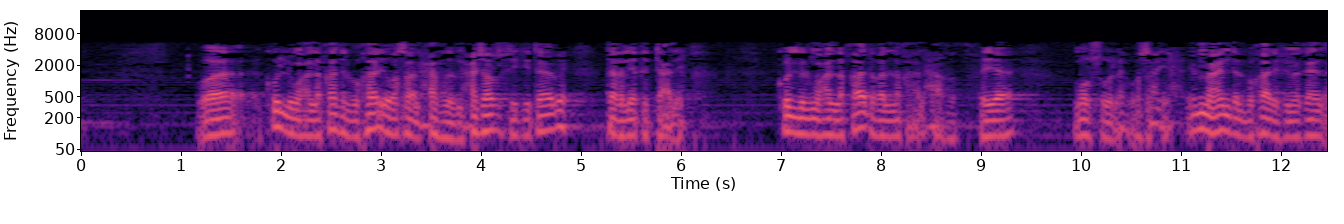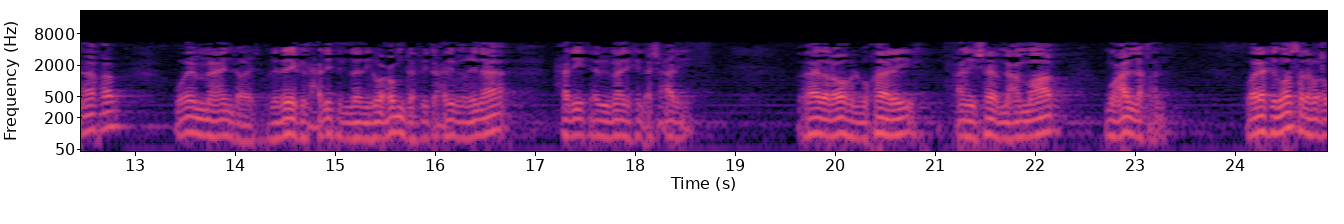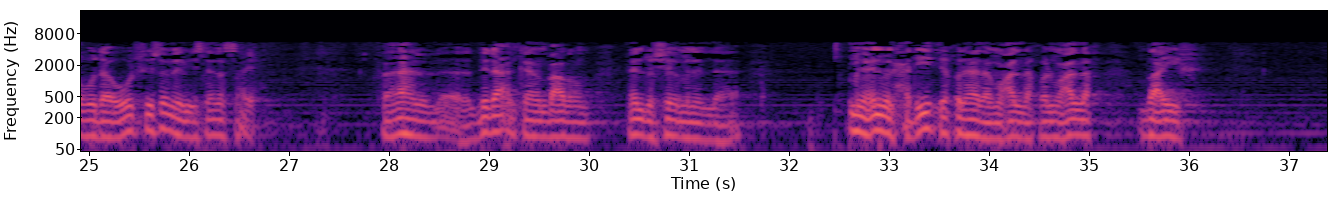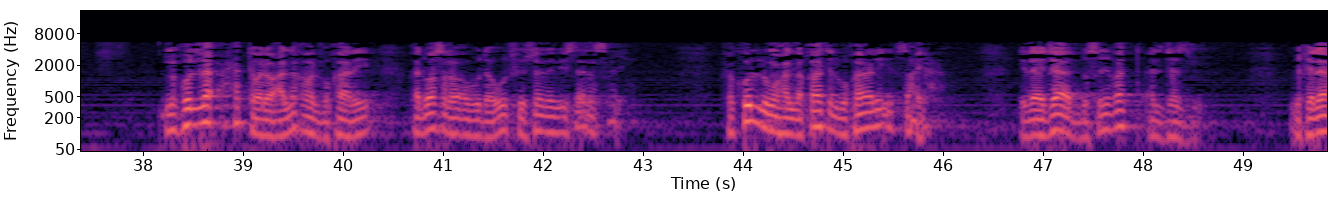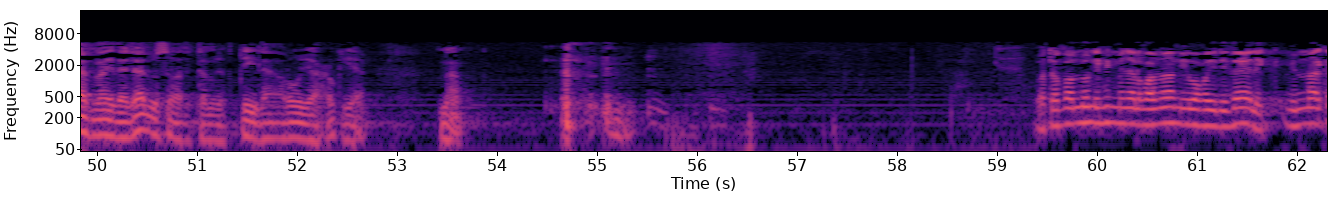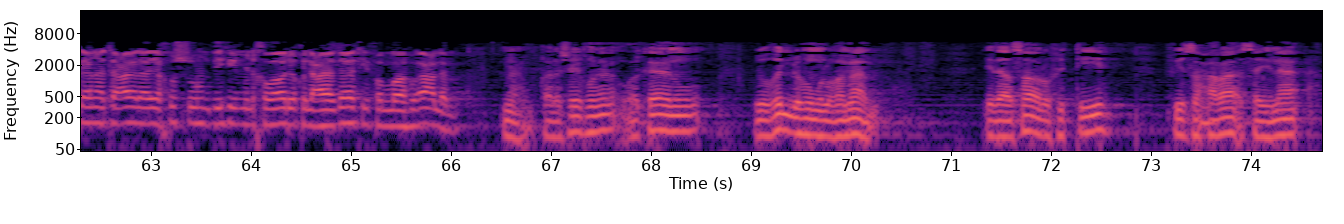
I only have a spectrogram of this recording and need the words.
وكل معلقات البخاري وصل الحافظ بن حجر في كتابه تغليق التعليق. كل المعلقات غلقها الحافظ فهي موصولة وصحيح إما عند البخاري في مكان آخر وإما عند غيره. لذلك الحديث الذي هو عمدة في تحريم الغناء حديث أبي مالك الأشعري. وهذا رواه البخاري عن هشام بن عمار معلقا. ولكن وصله أبو داود في سنة بإسناد الصحيح فأهل البدع إن كان بعضهم عنده شيء من من علم الحديث يقول هذا معلق والمعلق ضعيف. نقول لا حتى ولو علقه البخاري قد وصله أبو داود في سنة بإسناد صحيح. فكل معلقات البخاري صحيحة إذا جاءت بصيغة الجزم بخلاف ما إذا جاءت بصيغة التمريض قيل روي حكي. نعم. وتظللهم من الغمام وغير ذلك مما كان تعالى يخصهم به من خوارق العادات فالله أعلم. نعم. قال شيخنا وكانوا يظلهم الغمام إذا صاروا في التيه في صحراء سيناء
